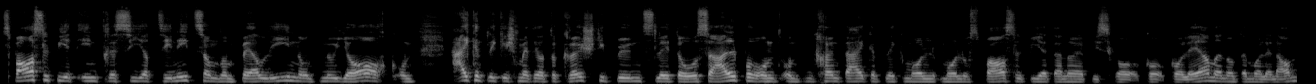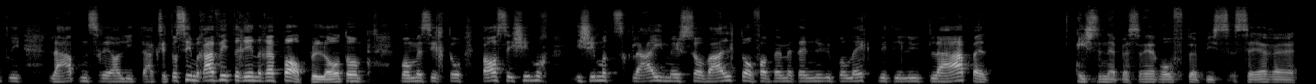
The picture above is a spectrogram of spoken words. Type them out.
Das Baselbiet interessiert sie nicht, sondern Berlin und New York und eigentlich ist man ja der größte Bünzli hier selber und, und könnte eigentlich mal, mal aufs Baselbiet auch noch etwas go, go, go lernen und einmal eine andere Lebensrealität sehen. Da sind wir auch wieder in einer Bubble, oder? Wo man sich da, Basel ist immer, ist immer das Gleiche, man ist so Weltdorf, aber wenn man dann überlegt, wie die Leute leben, ist dann eben sehr oft etwas sehr, äh,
